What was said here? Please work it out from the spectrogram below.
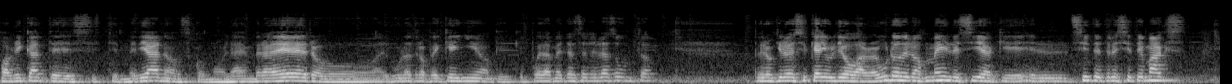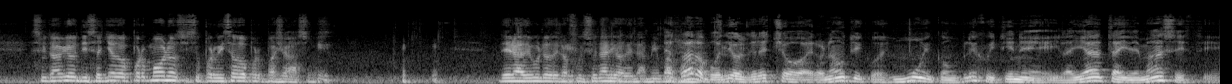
fabricantes este, medianos como la Embraer o algún otro pequeño que, que pueda meterse en el asunto. Pero quiero decir que hay un lío bárbaro. Uno de los mails decía que el 737 MAX es un avión diseñado por monos y supervisado por payasos. Era de uno de los funcionarios de la misma. Es raro porque digo, el derecho aeronáutico es muy complejo y tiene y la IATA y demás, este,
